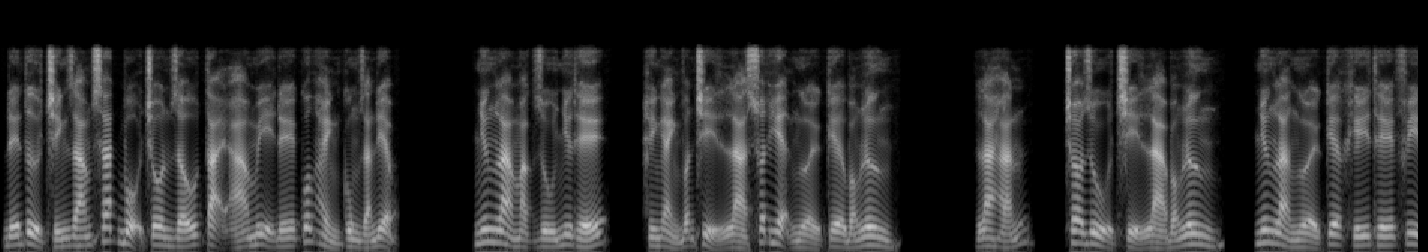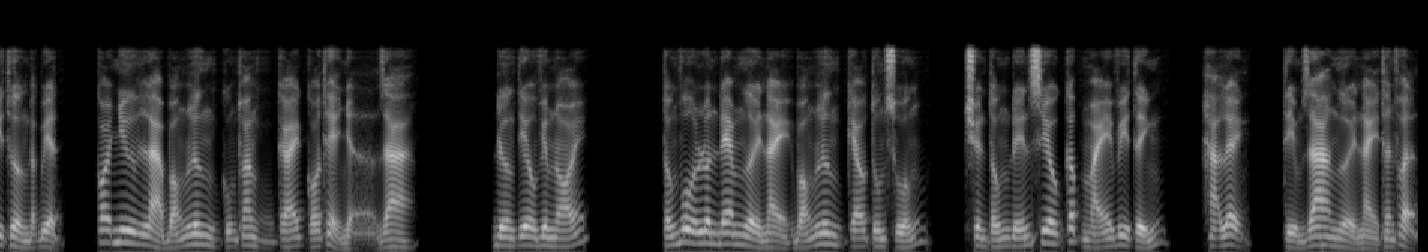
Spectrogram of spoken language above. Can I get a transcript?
đến từ chính giám sát bộ trôn giấu tại Á Mỹ đế quốc hành cung gián điệp. Nhưng là mặc dù như thế, hình ảnh vẫn chỉ là xuất hiện người kia bóng lưng. Là hắn, cho dù chỉ là bóng lưng, nhưng là người kia khí thế phi thường đặc biệt, coi như là bóng lưng cũng thoang cái có thể nhận ra. Đường tiêu viêm nói, Tống vô luôn đem người này bóng lưng kéo túng xuống, truyền tống đến siêu cấp máy vi tính, hạ lệnh, tìm ra người này thân phận.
